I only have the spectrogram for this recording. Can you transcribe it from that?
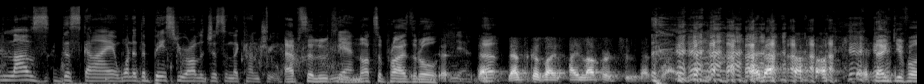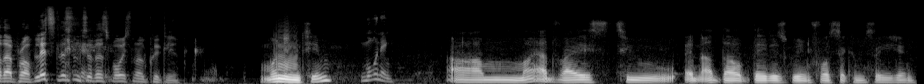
loves this guy, one of the best urologists in the country. Absolutely. Yeah. Not surprised at all. Yeah. That's that's because I, I love her too. That's why. Thank you for that, Prof. Let's listen to this voice note quickly. Morning, team. Morning. Um, my advice to an adult that is going for circumcision,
